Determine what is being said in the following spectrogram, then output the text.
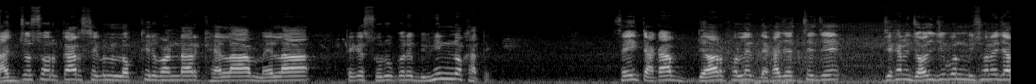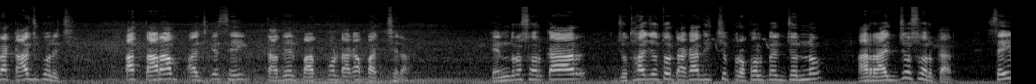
রাজ্য সরকার সেগুলো লক্ষ্মীর ভাণ্ডার, খেলা, মেলা থেকে শুরু করে বিভিন্ন খাতে। সেই টাকা দেওয়ার ফলে দেখা যাচ্ছে যে, যেখানে জল জীবন মিশনে যারা কাজ করেছে, আর তারা আজকে সেই তাদের প্রাপ্য টাকা পাচ্ছে না। কেন্দ্র সরকার যথাযথ টাকা দিচ্ছে প্রকল্পের জন্য, আর রাজ্য সরকার সেই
